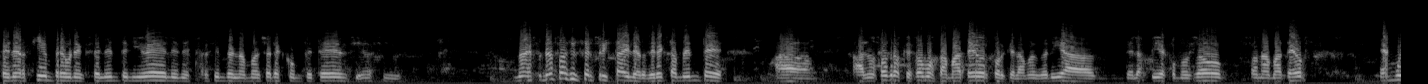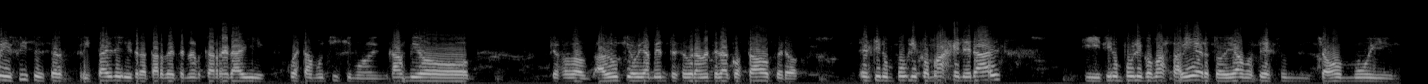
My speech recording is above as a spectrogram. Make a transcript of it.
tener siempre un excelente nivel, en estar siempre en las mayores competencias. y No es, no es fácil ser freestyler, directamente a, a nosotros que somos amateurs, porque la mayoría de los pibes como yo son amateurs, es muy difícil ser freestyler y tratar de tener carrera ahí, cuesta muchísimo. En cambio, a Duki obviamente seguramente le ha costado, pero él tiene un público más general y tiene un público más abierto, digamos, es un chabón muy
